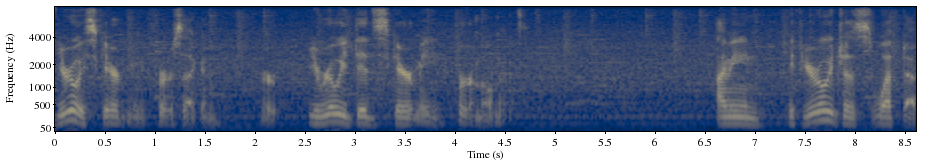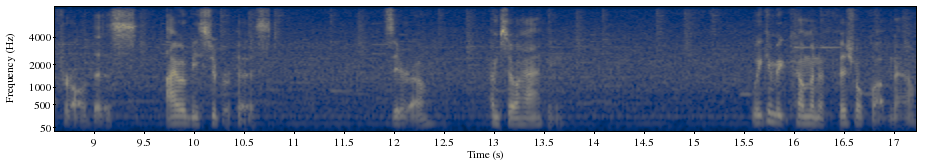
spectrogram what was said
You really scared me for a second. Or, you really did scare me for a moment. I mean, if you really just left after all this, I would be super pissed. Zero. I'm so happy. We can become an official club now.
